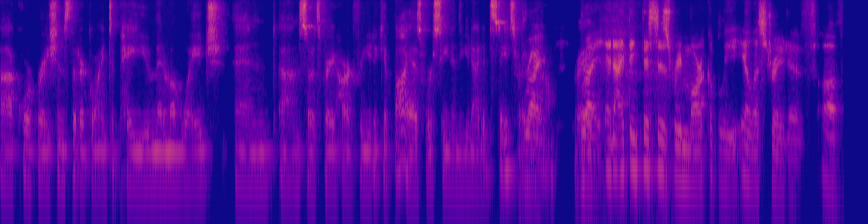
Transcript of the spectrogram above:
uh, corporations that are going to pay you minimum wage, and um, so it's very hard for you to get by, as we're seeing in the United States right, right now. Right, right, and I think this is remarkably illustrative of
